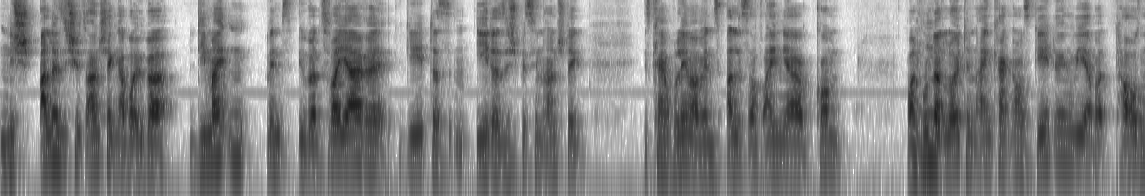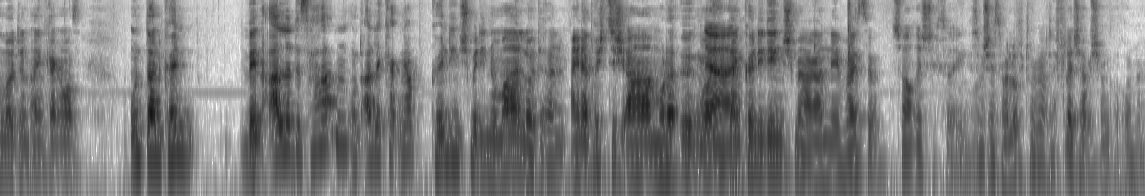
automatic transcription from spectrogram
nicht alle sich jetzt anstecken, aber über, die meinten, wenn es über zwei Jahre geht, dass jeder sich ein bisschen ansteckt, ist kein Problem, aber wenn es alles auf ein Jahr kommt, weil 100 Leute in ein Krankenhaus geht irgendwie, aber 1000 Leute in ein Krankenhaus und dann können, wenn alle das haben und alle kacken ab, können die nicht mehr die normalen Leute rannehmen. Einer bricht sich Arm oder irgendwas, Ja. dann können die den nicht mehr rannehmen, weißt du? Ist auch richtig so irgendwie. muss ich erstmal Luft holen, Alter. Vielleicht habe ich schon Corona.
